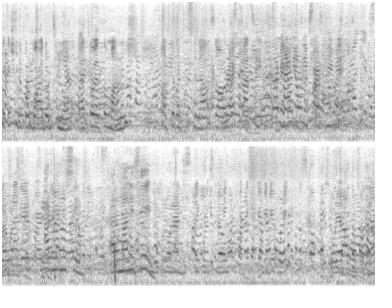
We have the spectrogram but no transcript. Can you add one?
থেকে শুরু করব আই ডোন্ট নো এত এত মানুষ। হাঁটতে পারতেছি না। তো আমরা এখন আছি পারফিউমে ওনাদের আরমানি সিড আরমানি সিড ওনারা ডিসপ্লে করেছেন। আমি একটু ফাঁকে ফাঁকে ভিডিও করি। পরে আর পাবো না।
